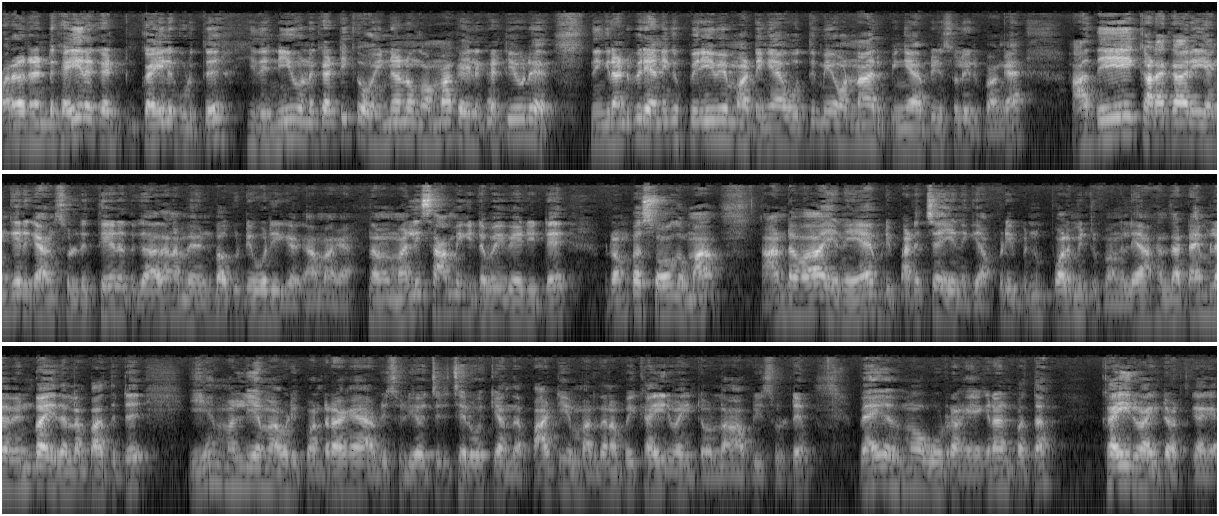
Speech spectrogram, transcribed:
வர ரெண்டு கையில கட் கையில கொடுத்து இதை நீ ஒன்று கட்டிக்கோ இன்னொன்று உங்க அம்மா கையில கட்டி விடு. நீங்க ரெண்டு பேரும் என்னைக்கு பிரியவே மாட்டீங்க ஒத்துமையே ஒன்றா இருப்பீங்க அப்படின்னு சொல்லியிருப்பாங்க. அதே கடைக்காரி எங்க இருக்காங்கன்னு சொல்லிட்டு தேடுறதுக்காக தான் நம்ம வெண்பா குட்டி ஓடி இருக்காங்க. ஆமாங்க. நம்ம மல்லி சாமி கிட்ட போய் வேடிட்டு ரொம்ப சோகமா ஆண்டவா என்னை ஏன் இப்படி படைச்ச? எனக்கு அப்படி இப்படின்னு புலம்பிட்டு இருப்பாங்க இல்லையா? அந்த டைம்ல வெண்பா இதெல்லாம் பார்த்துட்டு ஏன் மல்லியம்மா அப்படி பண்றாங்க? அப்படின்னு சொல்லி வச்சுட்டு சரி ஓகே அந்த பாட்டியை மாதிரி தான் போய் கயிறு வாங்கிட்டு வரலாம் அப்படின்னு சொல்லிட்டு வேக வேகமா ஓடுறாங்க. எங்கடான்னு பார்த்தா கயிறு வாங்கிட்டு வரதுக்காக.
